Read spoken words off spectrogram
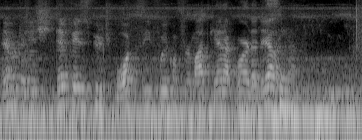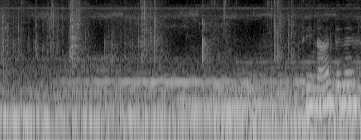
Lembra que a gente até fez o Spirit Box e foi confirmado que era a corda dela, Sim. cara? Tem nada, né?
